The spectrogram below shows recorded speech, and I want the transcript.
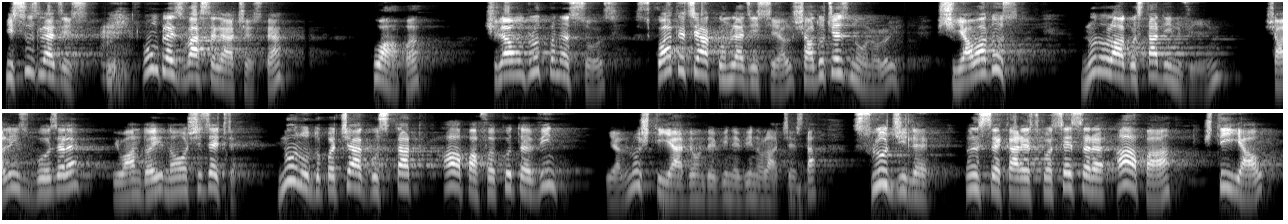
Iisus le-a zis, umpleți vasele acestea cu apă și le-a umplut până sus, scoateți acum, le-a zis el, și aduceți nunului și i-au adus. Nunul a gustat din vin și a lins buzele, Ioan 2, 9 și 10. Nunul, după ce a gustat apa făcută vin, el nu știa de unde vine vinul acesta, slugile însă care scoseseră apa știau,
